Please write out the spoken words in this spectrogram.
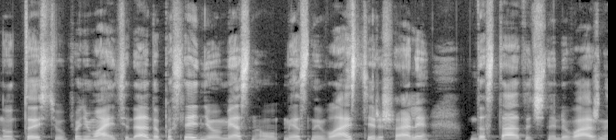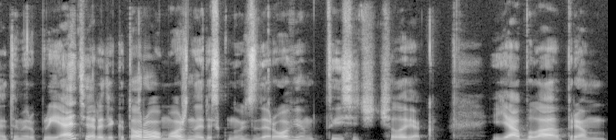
Ну, то есть вы понимаете, да, до последнего местного, местные власти решали, достаточно ли важно это мероприятие, ради которого можно рискнуть здоровьем тысяч человек. И я была прям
